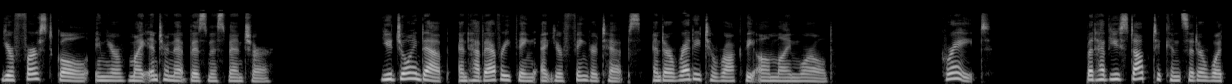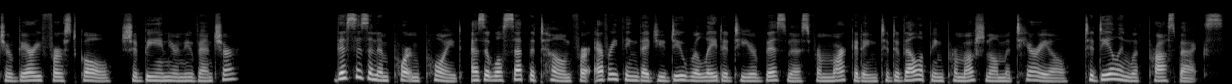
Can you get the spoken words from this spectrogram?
Your first goal in your My Internet business venture. You joined up and have everything at your fingertips and are ready to rock the online world. Great! But have you stopped to consider what your very first goal should be in your new venture? This is an important point as it will set the tone for everything that you do related to your business from marketing to developing promotional material to dealing with prospects.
